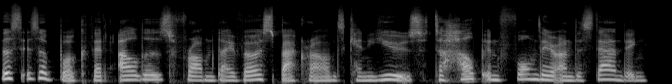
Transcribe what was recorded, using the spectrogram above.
this is a book that elders from diverse backgrounds can use to help inform their understanding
